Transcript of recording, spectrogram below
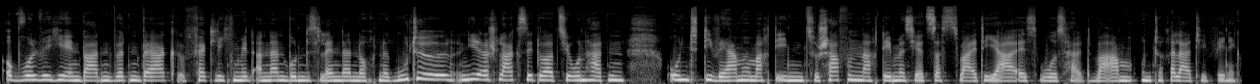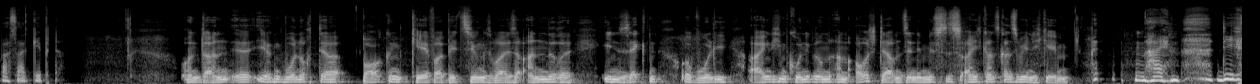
obwohl wir hier in Baden-Württemberg verglichen mit anderen Bundesländern noch eine gute Niederschlagssituation hatten. Und die Wärme macht ihnen zu schaffen, nachdem es jetzt das zweite Jahr ist, wo es halt warm und relativ wenig Wasser gibt und dann äh, irgendwo noch der Borkenkäfer beziehungsweise andere Insekten, obwohl die eigentlich im Grunde genommen am Aussterben sind. Die müsste es eigentlich ganz, ganz wenig geben. Nein, die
